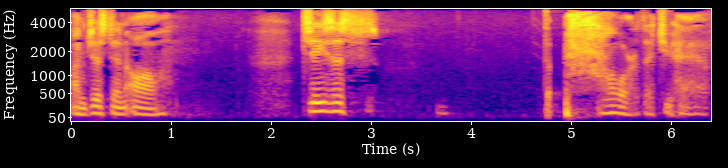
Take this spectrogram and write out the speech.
I'm just in awe. Jesus, the power that you have,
